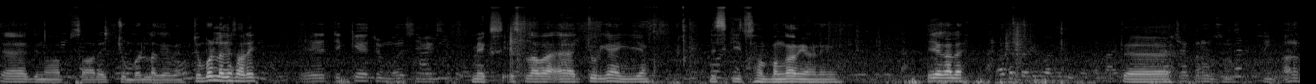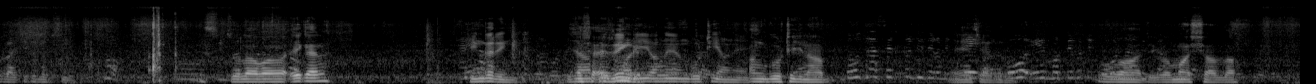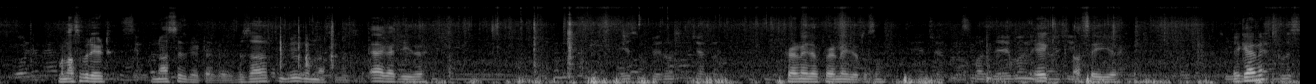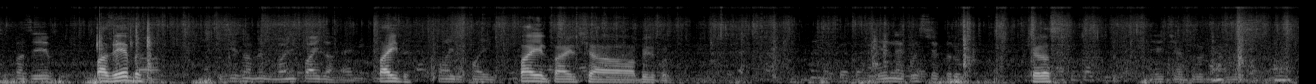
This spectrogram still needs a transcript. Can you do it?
है जनाब सारे चुंबर लगे हुए हैं। चुंबर लगे सारे? मिक्स इस अलावा चूड़िया है जिसकी अच्छा, तुस बंगा भी आने ये गल है ते तो अलावा फिंगर रिंग रिंग अंगूठी आने अंगूठी जनाब। वाह जी वाह माशाल्लाह। मुनासिब रेट? मुनासिब रेट है बाज़ार बिल्कुल मुनासिब है। चीज़? है फिरने जा फिरने जा तुम। एक हाँ, सही है। ठीक है पाजेब पजेब। पाइल पाइल पाइल शाह अच्छा, बिल्कुल। ये नेकलेस चेक करो। चलो। ये चेक करो नेकलेस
